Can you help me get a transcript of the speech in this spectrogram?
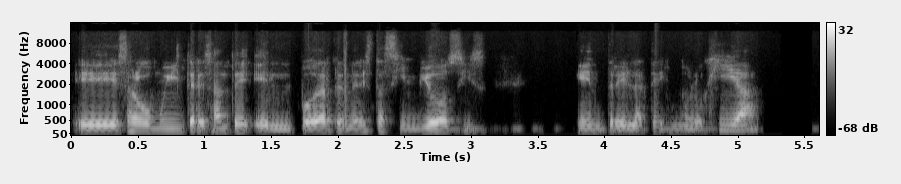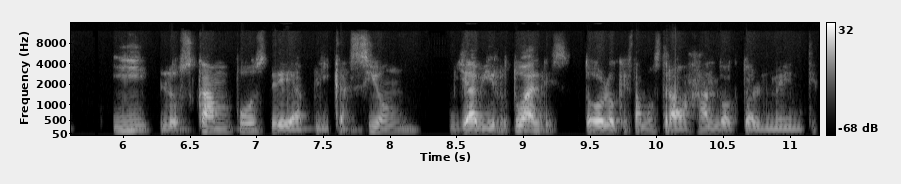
es algo muy interesante el poder tener esta simbiosis entre la tecnología y los campos de aplicación ya virtuales, todo lo que estamos trabajando actualmente.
